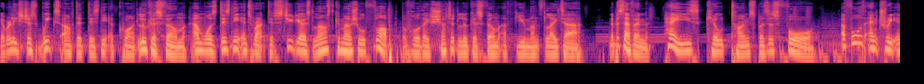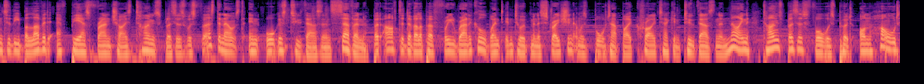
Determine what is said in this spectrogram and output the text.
it released just weeks after Disney acquired Lucasfilm, and was Disney Interactive Studios' last commercial flop before they shuttered Lucasfilm a few months later. Number 7. Haze killed Time Splitters 4. A fourth entry into the beloved FPS franchise Time Splitters was first announced in August 2007, but after developer Free Radical went into administration and was bought out by Crytek in 2009, Time Splitters 4 was put on hold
